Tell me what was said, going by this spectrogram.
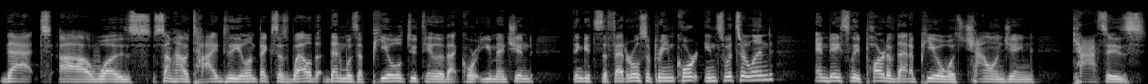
that uh, was somehow tied to the Olympics as well, that then was appealed to Taylor, that court you mentioned. I think it's the federal Supreme Court in Switzerland. And basically part of that appeal was challenging CAS's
